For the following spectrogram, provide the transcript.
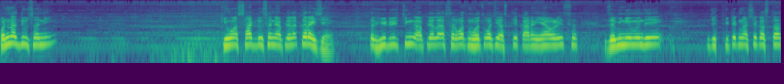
पन्नास दिवसांनी किंवा साठ दिवसांनी आपल्याला करायची आहे. तर ही ड्रिचिंग आपल्याला सर्वात महत्त्वाची असते. कारण यावेळेस जमिनीमध्ये जे कीटकनाशक असतात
